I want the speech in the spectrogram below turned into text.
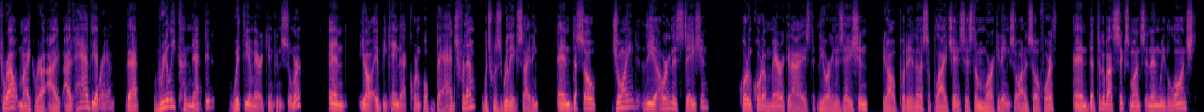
throughout my career, I I've had the brand that really connected with the American consumer, and you know, it became that quote unquote badge for them, which was really exciting. And uh, so joined the organization, quote unquote, Americanized the organization. You know, put in a supply chain system, marketing, so on and so forth and that took about six months. And then we launched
